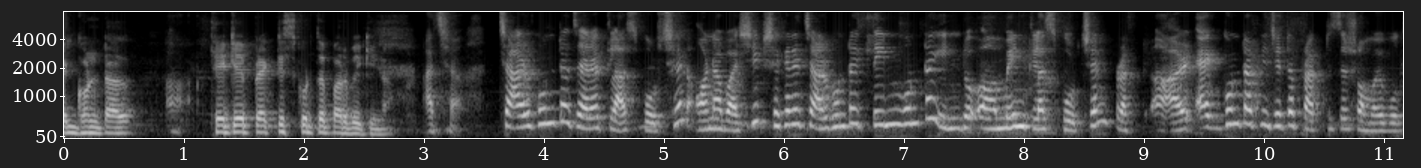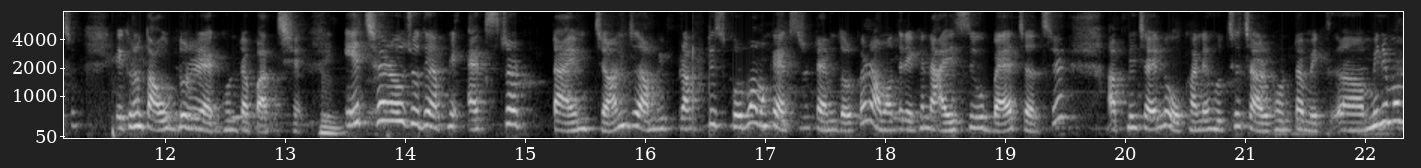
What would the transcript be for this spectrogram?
এক ঘণ্টা থেকে প্র্যাকটিস করতে পারবে কিনা? আচ্ছা চার ঘণ্টা যারা ক্লাস করছেন অনাবাসিক সেখানে চার ঘন্টায় তিন ঘণ্টা ইন্ডো মেন ক্লাস করছেন আর এক ঘণ্টা আপনি যেটা প্র্যাকটিসের সময় বলছেন এখানে তো আউটডোরের এক ঘণ্টা পাচ্ছে। এছাড়াও যদি আপনি এক্সট্রা টাইম চান যে আমি প্র্যাকটিস করব আমাকে এক্সট্রা টাইম দরকার আমাদের এখানে আইসিইউ ব্যাচ আছে আপনি চাইলে ওখানে হচ্ছে চার ঘণ্টা মিনিমাম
